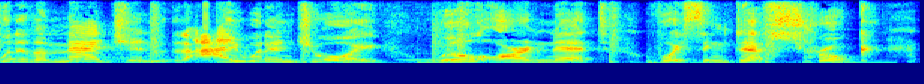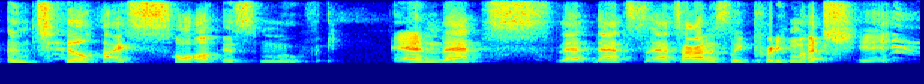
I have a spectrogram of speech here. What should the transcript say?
would have imagined that I would enjoy Will Arnett voicing Deathstroke until I saw this movie. And that's that that's that's honestly pretty much it.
